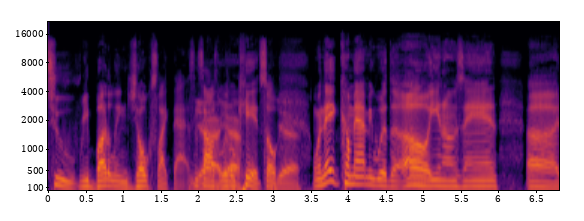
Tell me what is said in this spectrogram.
to rebuttaling jokes like that since I was a little yeah. kid. So yeah. when they come at me with the oh, you know what I'm saying, uh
